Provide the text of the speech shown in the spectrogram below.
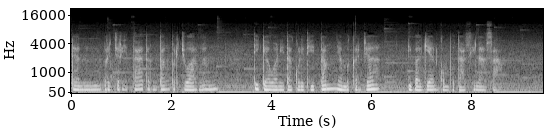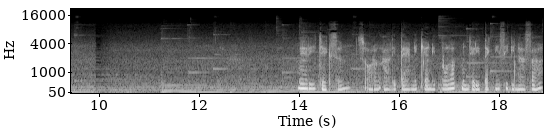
dan bercerita tentang perjuangan tiga wanita kulit hitam yang bekerja di bagian komputasi NASA. Mary Jackson, seorang ahli teknik yang ditolak menjadi teknisi di NASA,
